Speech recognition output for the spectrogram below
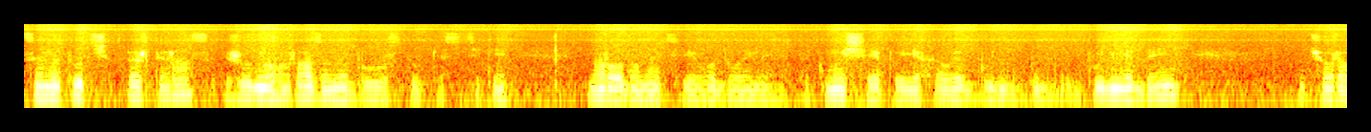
Це ми тут четвертий раз і жодного разу не було стільки, стільки народу на цій водоймі. Так ми ще поїхали в будній, день. Вчора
